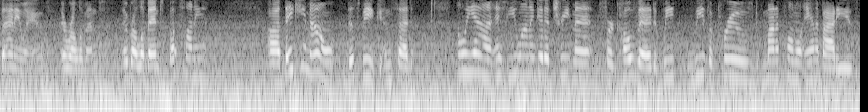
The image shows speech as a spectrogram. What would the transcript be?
But, anyways, irrelevant. Irrelevant, but funny. Uh, they came out this week and said, oh yeah, if you want to get a treatment for COVID, we we've approved monoclonal antibodies.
